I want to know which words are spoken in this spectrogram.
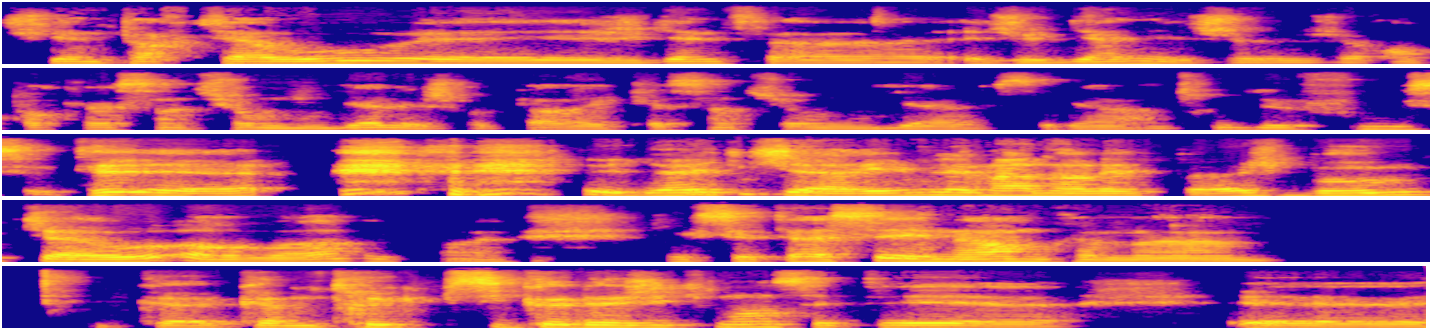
je gagne par KO et je gagne, et je, remporte la ceinture mondiale et je repars avec la ceinture mondiale. C'est un truc de fou. C'était euh, les gars qui arrivent, les mains dans les poches, boum, KO, au revoir. Donc c'était assez énorme comme, comme truc psychologiquement. C'était euh, euh,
